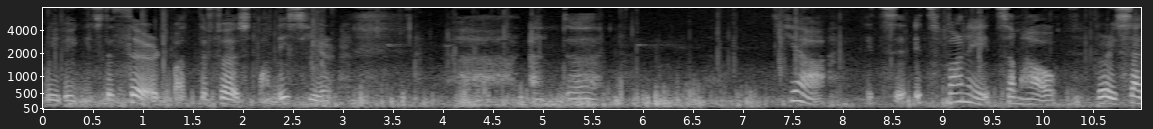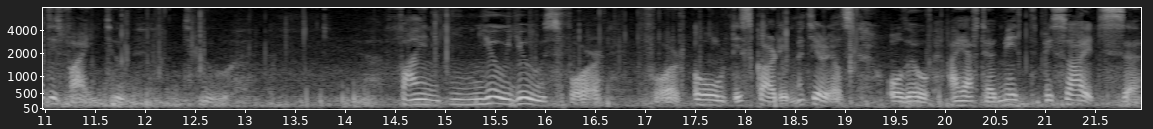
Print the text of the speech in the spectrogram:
weaving, it's the third, but the first one this year. Uh, and uh, yeah, it's, it's funny, it's somehow very satisfying to, to find new use for for old discarded materials although I have to admit, besides uh,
